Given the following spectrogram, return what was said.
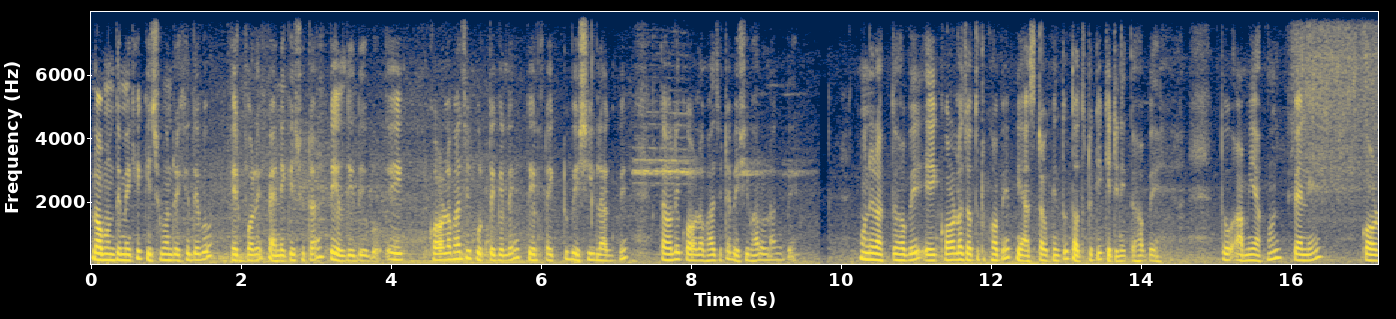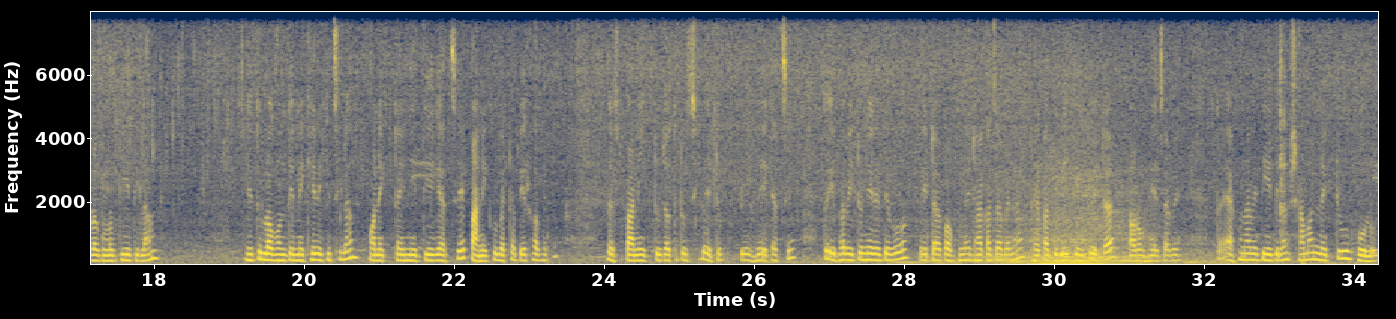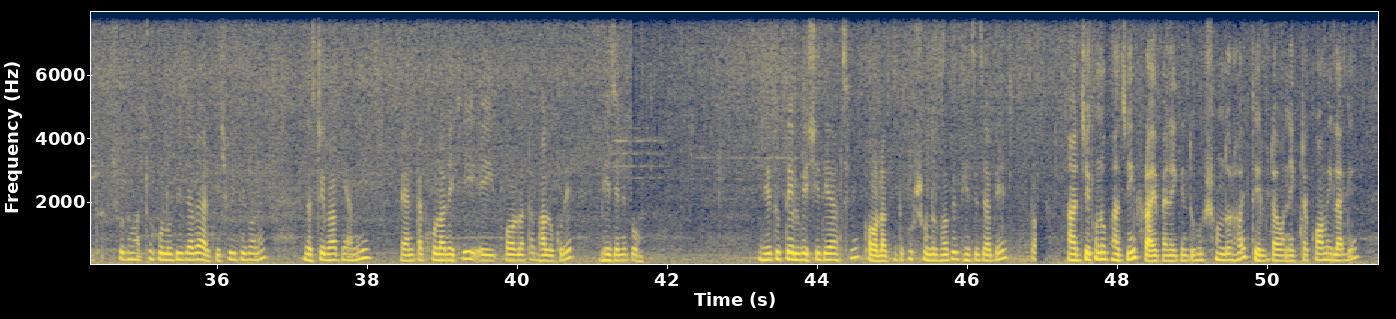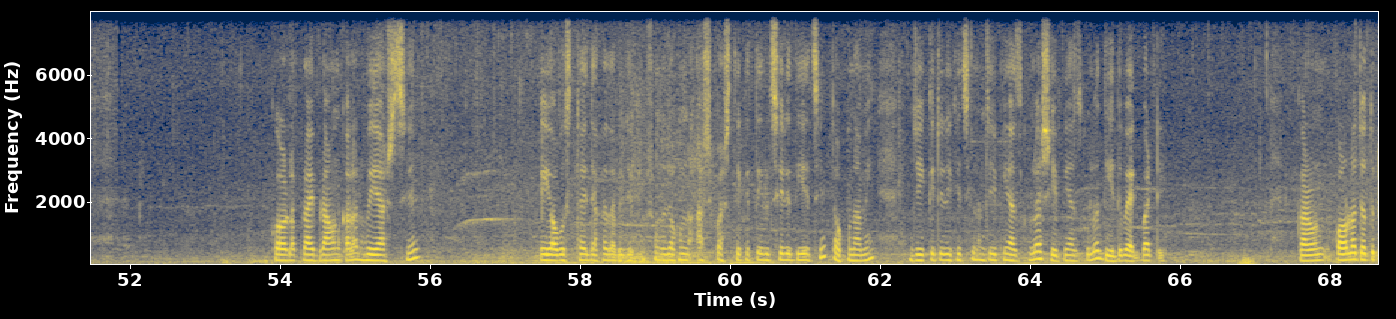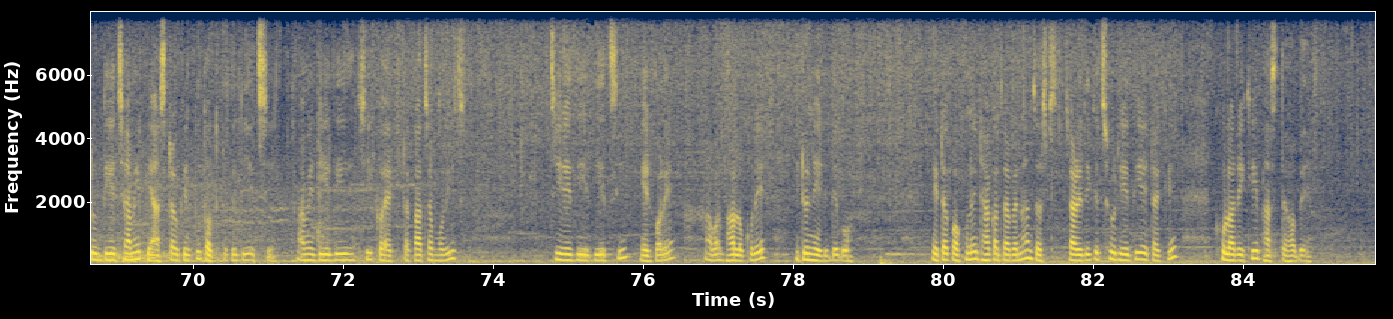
লবণ দিয়ে মেখে কিছুক্ষণ রেখে দেব। এরপরে প্যানে কিছুটা তেল দিয়ে দেবো। এই করলা ভাজি করতে গেলে তেলটা একটু বেশি লাগবে, তাহলে করলা ভাজিটা বেশি ভালো লাগবে। মনে রাখতে হবে, এই করলা যতটুকু হবে, পেঁয়াজটাও কিন্তু ততটুকুই কেটে নিতে হবে। তো আমি এখন প্যানে করলাগুলো দিয়ে দিলাম। যেহেতু লবণ দিয়ে মেখে রেখেছিলাম, অনেকটাই নেতিয়ে গেছে, পানি খুব একটা বের হবে না। জাস্ট পানি একটু যতটুকু ছিল একটু বের হয়ে গেছে। তো এভাবে একটু নেড়ে দেবো, এটা কখনোই ঢাকা যাবে না, ঢাকা দিলেই কিন্তু এটা নরম হয়ে যাবে। তো এখন আমি দিয়ে দিলাম সামান্য একটু হলুদ, শুধুমাত্র হলুদই যাবে, আর কিছুই দিব না। জাস্ট এভাবে আমি প্যানটা খোলা রেখেই এই করলাটা ভালো করে ভেজে নেব। যেহেতু তেল বেশি দেওয়া আছে, করলা কিন্তু খুব সুন্দরভাবে ভেজে যাবে। আর যে কোনো ভাজি ফ্রাই প্যানে কিন্তু খুব সুন্দর হয়, তেলটা অনেকটা কমই লাগে। করলা প্রায় ব্রাউন কালার হয়ে আসছে। এই অবস্থায় দেখা যাবে যে খুব সুন্দর যখন আশপাশ থেকে তেল ছেড়ে দিয়েছে, তখন আমি যে কেটে রেখেছিলাম যে পেঁয়াজগুলো, সেই পেঁয়াজগুলো দিয়ে দেবো এক বাটি। কারণ করলা যতটুকু দিয়েছি, আমি পেঁয়াজটাও কিন্তু ততটুকু দিয়েছি। আমি দিয়ে দিয়েছি কয়েকটা কাঁচামরিচ, চিড়ে দিয়ে দিয়েছি। এরপরে আবার ভালো করে একটু নেড়ে দেব। এটা কখনোই ঢাকা যাবে না, জাস্ট চারিদিকে ছড়িয়ে দিয়ে এটাকে খোলা রেখে ভাজতে হবে।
